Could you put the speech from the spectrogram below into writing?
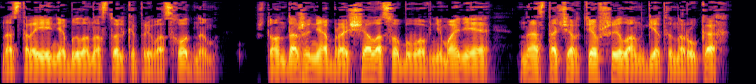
Настроение было настолько превосходным, что он даже не обращал особого внимания на осточертевшие лангеты на руках,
